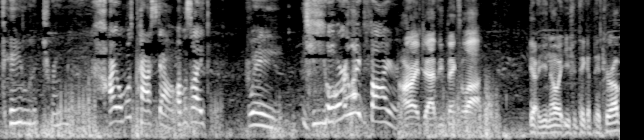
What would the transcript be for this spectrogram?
Kayla Treanor. I almost passed out. I was like, wait, you're like fire. All right, Jazzy, thanks a lot. Yeah, you know what you should take a picture of?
